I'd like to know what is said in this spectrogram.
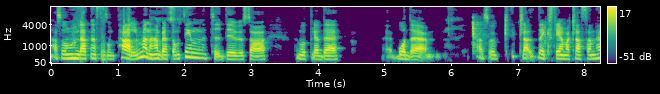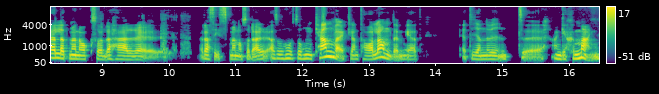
alltså hon lät nästan som Palme när han berättade om sin tid i USA. De upplevde eh, både alltså, det extrema klassamhället men också det här eh, rasismen och sådär. Alltså, så hon kan verkligen tala om det med ett genuint eh, engagemang.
